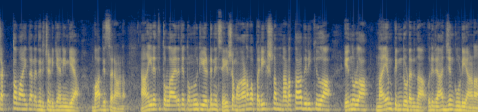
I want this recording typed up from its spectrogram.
ശക്തമായി തന്നെ തിരിച്ചടിക്കാൻ ഇന്ത്യ ബാധ്യസ്ഥരാണ്. ആയിരത്തി തൊള്ളായിരത്തി തൊണ്ണൂറ്റി എട്ടിന് ശേഷം ആണവ പരീക്ഷണം നടത്താതിരിക്കുക എന്നുള്ള നയം പിന്തുടരുന്ന ഒരു രാജ്യം കൂടിയാണ്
